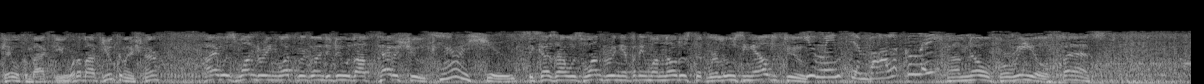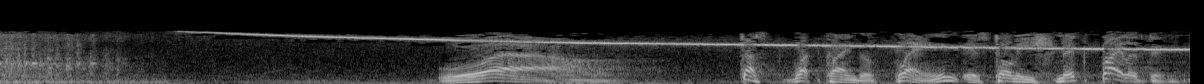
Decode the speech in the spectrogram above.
Okay, we'll come back to you. What about you, Commissioner? I was wondering what we're going to do without parachutes. Parachutes? Because I was wondering if anyone noticed that we're losing altitude. You mean symbolically? Uh, no, for real, fast. Wow. just what kind of plane is Tony Schmidt piloting?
